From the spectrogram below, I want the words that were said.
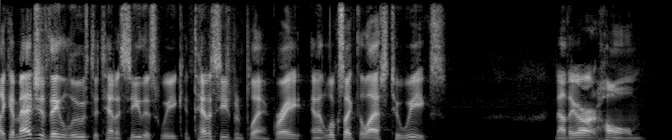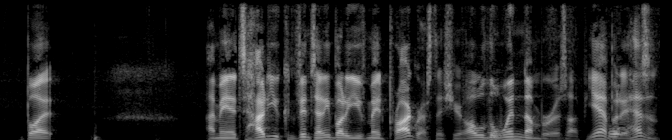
like, imagine if they lose to Tennessee this week, and Tennessee's been playing great, and it looks like the last two weeks. Now they are at home, but I mean, it's how do you convince anybody you've made progress this year? Oh, the win number is up. Yeah, but it hasn't.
